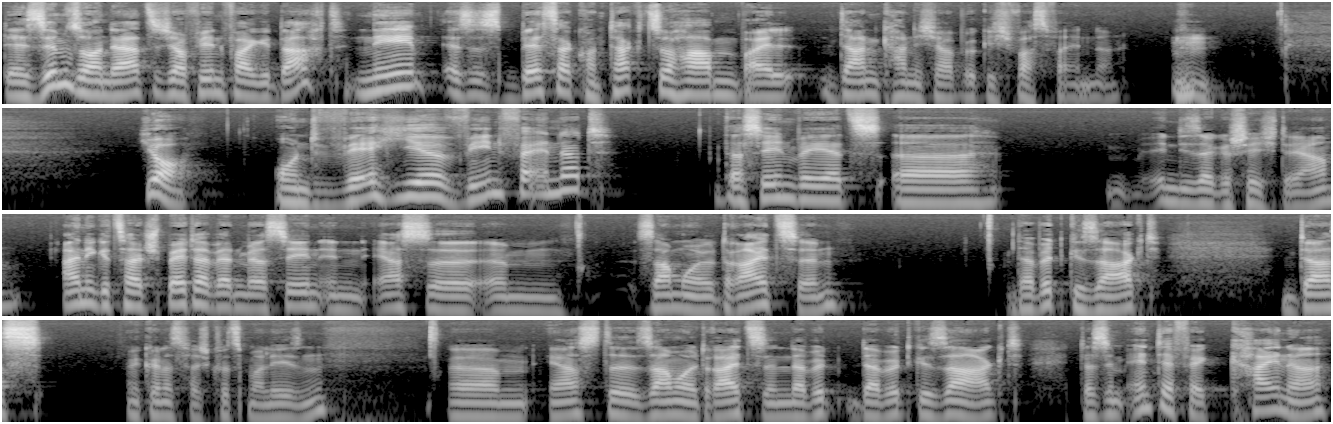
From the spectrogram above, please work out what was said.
der Simson, der hat sich auf jeden Fall gedacht, nee, es ist besser Kontakt zu haben, weil dann kann ich ja wirklich was verändern. ja, und wer hier wen verändert, das sehen wir jetzt äh, in dieser Geschichte, ja. Einige Zeit später werden wir das sehen in 1. Ähm, Samuel 13. Da wird gesagt, dass, wir können das vielleicht kurz mal lesen, ähm, 1. Samuel 13, da wird, da wird gesagt, dass im Endeffekt keiner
